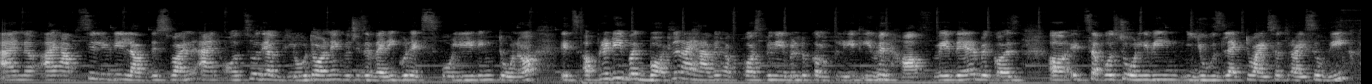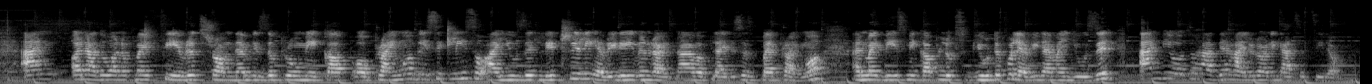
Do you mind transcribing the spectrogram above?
and uh, I absolutely love this one and also their glow tonic which is a very good exfoliating toner. It's a pretty big bottle. I haven't of course been able to complete even halfway there because uh, it's supposed to only be used like twice or thrice a week and another one of my favorites from them is the Pro Makeup uh, Primer basically. So I use it literally every day. Even right now I've applied this as my primer and my base makeup looks beautiful every time I use it. And we also have their Hyaluronic Acid Serum.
